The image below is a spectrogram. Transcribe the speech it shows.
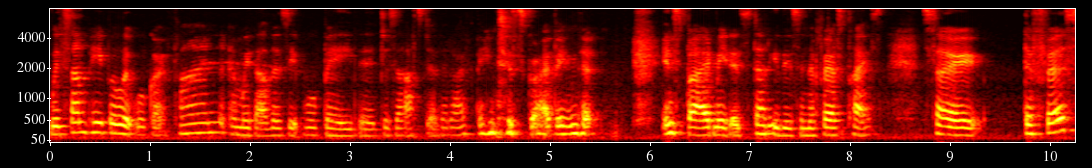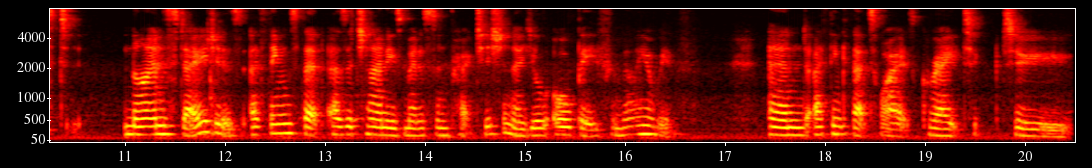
With some people, it will go fine, and with others, it will be the disaster that I've been describing that inspired me to study this in the first place. So, the first nine stages are things that, as a Chinese medicine practitioner, you'll all be familiar with. And I think that's why it's great to to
